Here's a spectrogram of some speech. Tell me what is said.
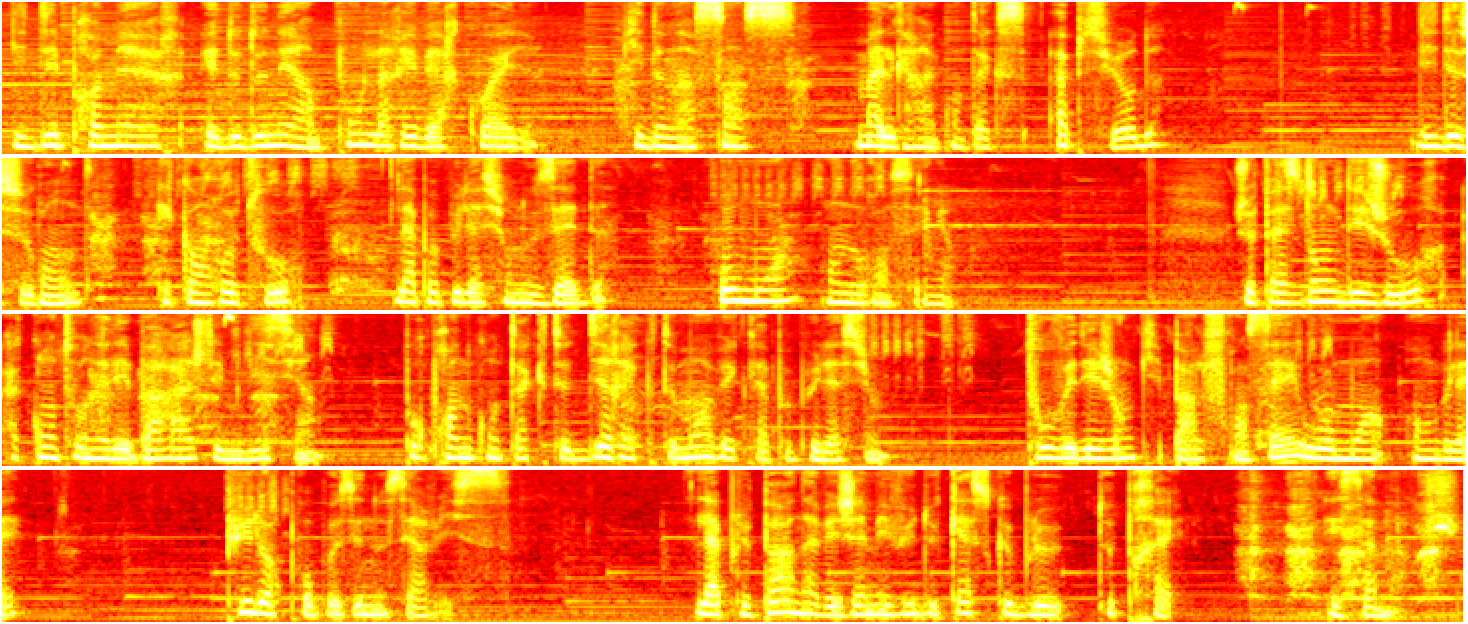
L'idée première est de donner un pont de la rivière Kwai qui donne un sens malgré un contexte absurde. L'idée seconde est qu'en retour, la population nous aide, au moins en nous renseignant. Je passe donc des jours à contourner les barrages des miliciens pour prendre contact directement avec la population, trouver des gens qui parlent français ou au moins anglais, puis leur proposer nos services. La plupart n'avaient jamais vu de casque bleu de près, et ça marche.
